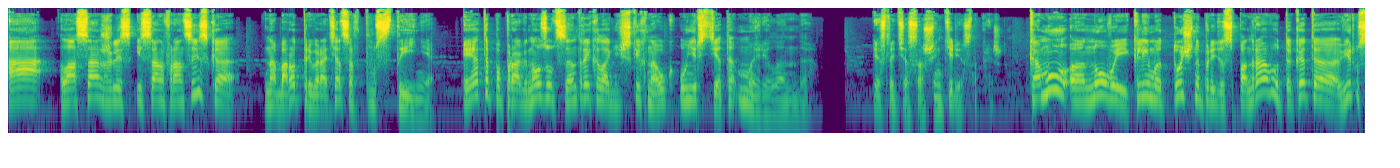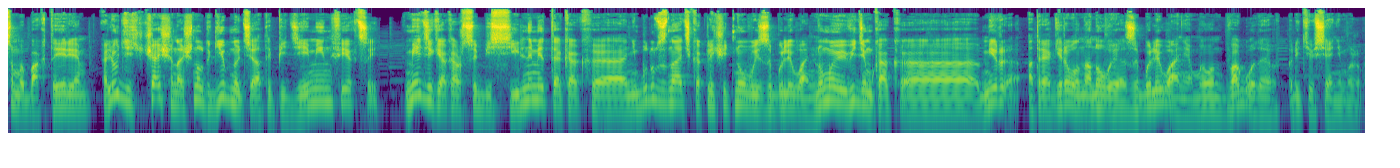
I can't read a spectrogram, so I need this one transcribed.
А Лос-Анджелес и Сан-Франциско, наоборот, превратятся в пустыни. Это по прогнозу Центра экологических наук Университета Мэриленда. Если тебе, Саша, интересно, конечно. Кому э, новый климат точно придется по нраву, так это вирусам и бактериям. Люди чаще начнут гибнуть от эпидемии инфекций. Медики окажутся бессильными, так как э, не будут знать, как лечить новые заболевания. Но мы видим, как э, мир отреагировал на новые заболевания. Мы вон два года прийти все не можем.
